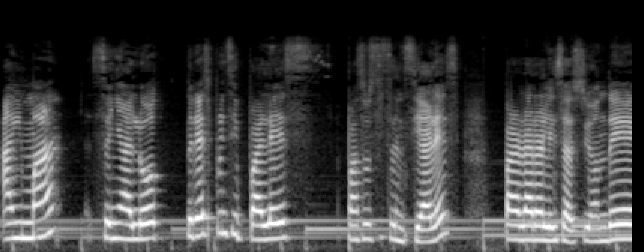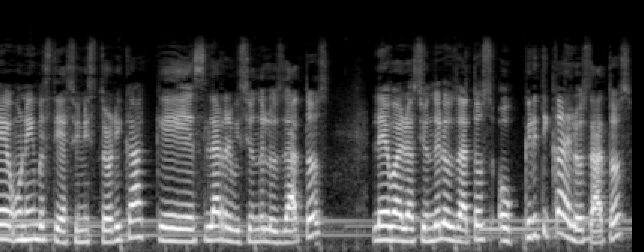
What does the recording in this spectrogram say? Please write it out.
Ayman señaló tres principales pasos esenciales para la realización de una investigación histórica, que es la revisión de los datos, la evaluación de los datos o crítica de los datos,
